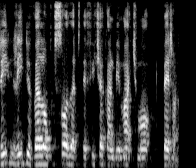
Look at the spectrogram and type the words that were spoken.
re, redeveloped so that the future can be much more better.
